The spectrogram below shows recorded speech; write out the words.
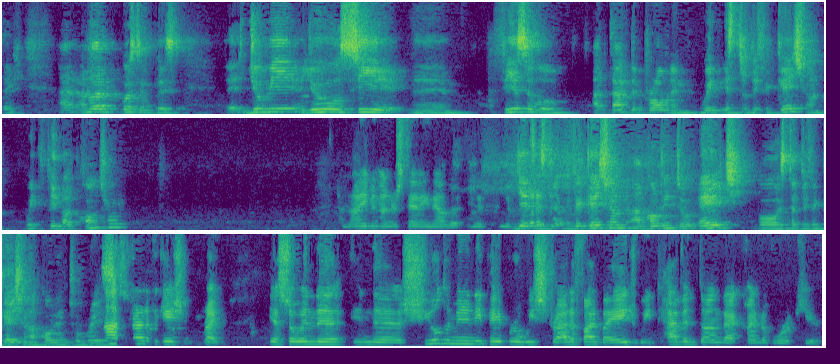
Thank you. Uh, another question, please. Uh, you, be, you see uh, feasible attack the problem with stratification, with feedback control? I'm not even understanding now that with, with yes, stratification according to age or stratification according to race. Ah, stratification, right. Yeah, so in the in the shield immunity paper, we stratified by age. We haven't done that kind of work here.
